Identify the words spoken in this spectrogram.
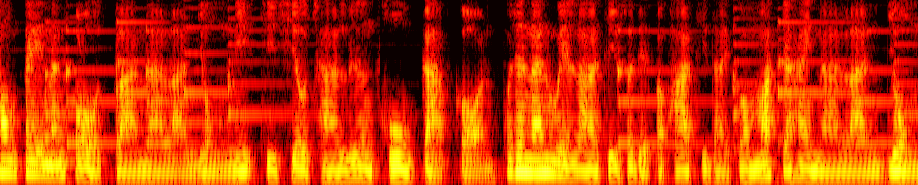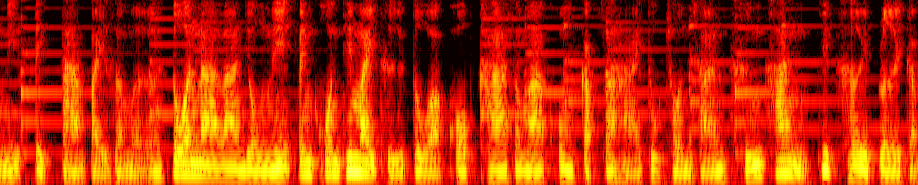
ฮ่องเต้นั้นโปรดปรานนาลานยงนิที่เชี่ยวชาญเรื่องโครงกาบก่อน เพราะฉะนั้นเวลาที่เสด็จประพาสที่ใดก็มักจะให้นาลานยงนิติดตามไปเสมอ ตัวนาลานยงนิเป็นคนที่ไม่ถือตัวคบค้าสมาคมกับสหายทุกชนชั้น ถึงขั้นที่เคยเปรยกับ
